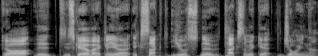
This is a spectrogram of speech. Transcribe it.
Ja, det ska jag verkligen göra exakt just nu. Tack så mycket Joina!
